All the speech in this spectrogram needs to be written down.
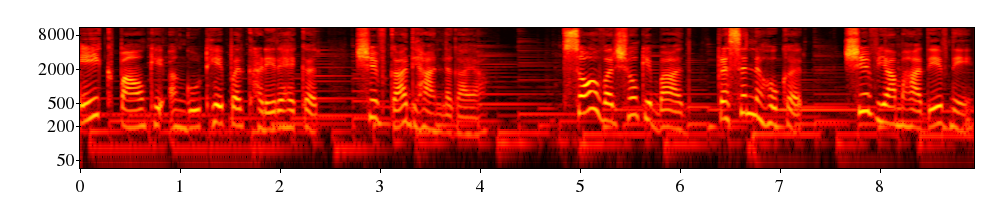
एक पाँव के अंगूठे पर खड़े रहकर शिव का ध्यान लगाया। सौ वर्षों के बाद प्रसन्न होकर शिव या महादेव ने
